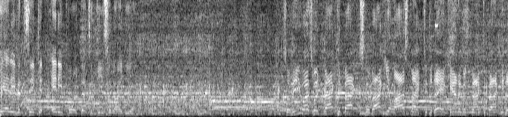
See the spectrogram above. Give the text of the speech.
Can't even think at any point that's a decent idea. So the U.S. went back-to-back -back Slovakia last night to today. Canada goes back-to-back -back into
